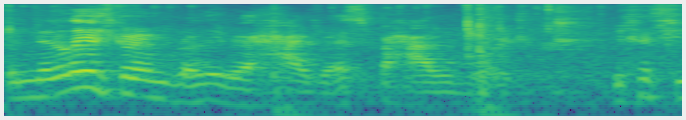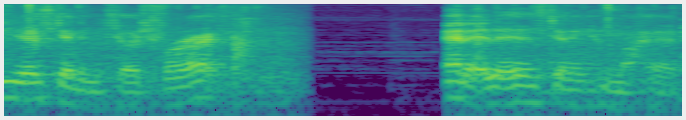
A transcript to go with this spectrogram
The Nidalee is going really, really high risk but high reward because he is getting killed for it, and it is getting him ahead.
